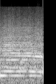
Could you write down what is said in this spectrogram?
Yeah.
